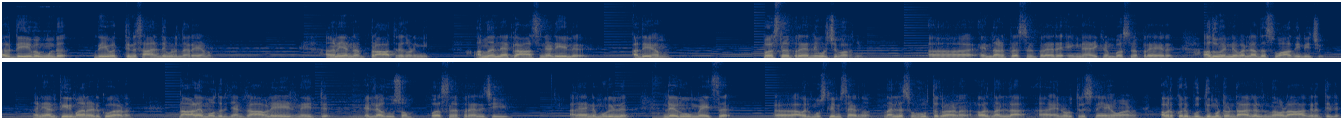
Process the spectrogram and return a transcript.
അത് ദൈവം കൊണ്ട് ദൈവത്തിന്റെ സാന്നിധ്യം കൊണ്ട് നിറയണം. അങ്ങനെ ഞാൻ പ്രാർത്ഥന തുടങ്ങി. അന്ന് തന്നെ ക്ലാസ്സിന്റെ ഇടയിൽ അദ്ദേഹം പേഴ്സണൽ പ്രെയറിനെ കുറിച്ച് പറഞ്ഞു. എന്താണ് പേഴ്സണൽ പ്രെയർ എങ്ങനെ ആയിരിക്കണം പേഴ്സണൽ പ്രെയർ അതും എന്നെ വല്ലാതെ സ്വാധീനിച്ചു. അങ്ങനെ ഞാൻ തീരുമാനം എടുക്കുകയാണ്. നാളെ മുതൽ ഞാൻ രാവിലെ എഴുന്നേറ്റ് എല്ലാ ദിവസവും പേഴ്സണൽ പ്രെയർ ചെയ്യും. അങ്ങനെ എന്റെ മുറിയിൽ എന്റെ റൂംമേറ്റ്സ് അവർ മുസ്ലിംസ് ആയിരുന്നു. നല്ല സുഹൃത്തുക്കളാണ്. അവർ നല്ല എന്നോട് ഒത്തിരി സ്നേഹമാണ്. അവർക്കൊരു ബുദ്ധിമുട്ടുണ്ടാകലെന്നുള്ള ആഗ്രഹത്തിൽ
